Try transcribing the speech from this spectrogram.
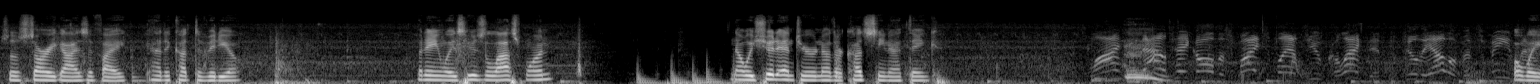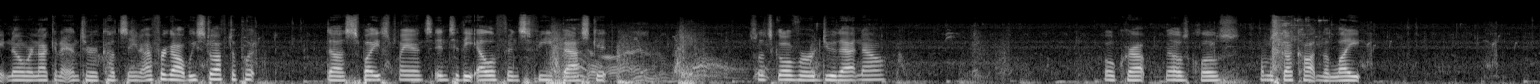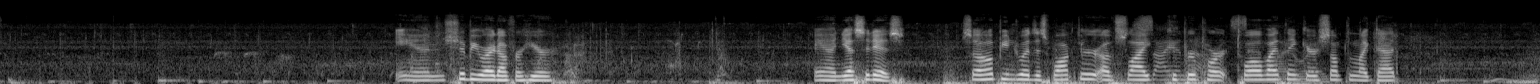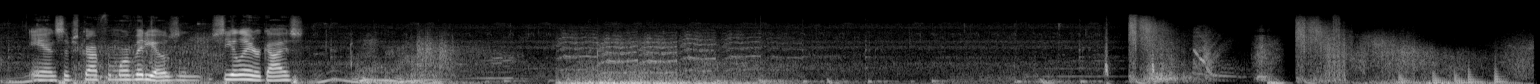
So sorry guys if I had to cut the video. But anyways, here's the last one. Now we should enter another cutscene, I think. Sly, now take all the spice plants you've collected to the elephant's feed Oh wait, no, we're not going to enter a cutscene. I forgot, we still have to put the spice plants into the elephant's feed basket. So let's go over and do that now. Oh crap, that was close. Almost got caught in the light. And should be right over here. And yes, it is. So I hope you enjoyed this walkthrough of Sly Cooper Part 12, I think, or something like that. And subscribe for more videos, and see you later, guys.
